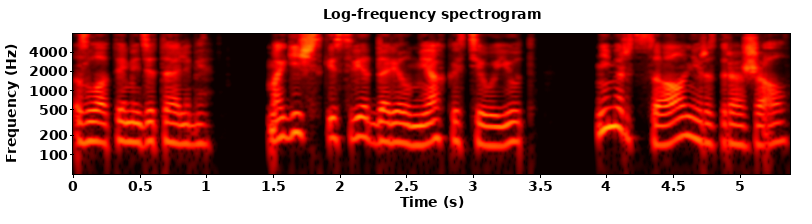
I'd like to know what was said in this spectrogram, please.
золотыми деталями. Магический свет дарил мягкость и уют. Не мерцал, не раздражал.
